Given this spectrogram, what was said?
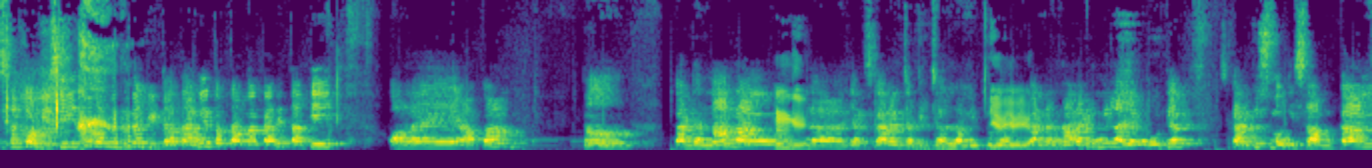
kondisi itu yang kemudian didatangi pertama kali tadi oleh apa eh, Pandanarang. Oke. Nah yang sekarang jadi jalan itu ya iya, iya. Pandanarang inilah yang kemudian sekaligus mengislamkan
